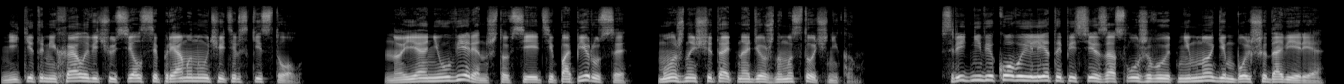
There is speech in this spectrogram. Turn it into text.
Никита Михайлович уселся прямо на учительский стол. Но я не уверен, что все эти папирусы можно считать надежным источником. Средневековые летописи заслуживают немногим больше доверия.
